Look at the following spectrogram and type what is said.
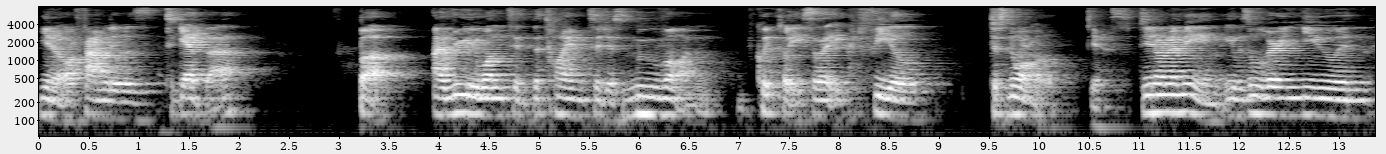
you know, our family was together. But I really wanted the time to just move on quickly so that it could feel just normal. Yes. Do you know what I mean? It was all very new, and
